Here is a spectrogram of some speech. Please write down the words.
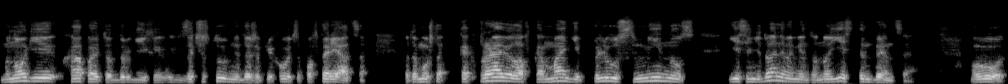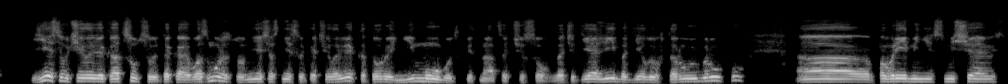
Многие хапают от других, и зачастую мне даже приходится повторяться, потому что, как правило, в команде плюс-минус есть индивидуальные моменты, но есть тенденция. Вот. Если у человека отсутствует такая возможность, то у меня сейчас несколько человек, которые не могут в 15 часов. Значит, я либо делаю вторую группу, а, по времени смещаюсь,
